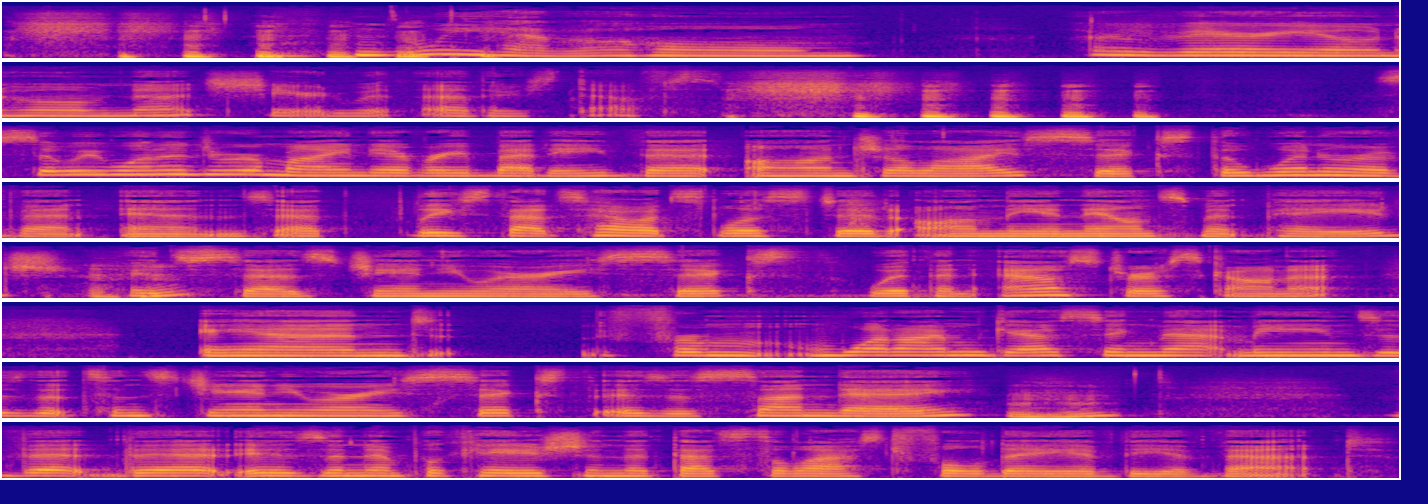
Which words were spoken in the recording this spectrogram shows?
we have a home, our very own home, not shared with other stuffs. so we wanted to remind everybody that on July 6th, the winter event ends. At least that's how it's listed on the announcement page. It mm-hmm. says January 6th with an asterisk on it. And from what I'm guessing that means is that since January 6th is a Sunday, mm-hmm. that that is an implication that that's the last full day of the event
